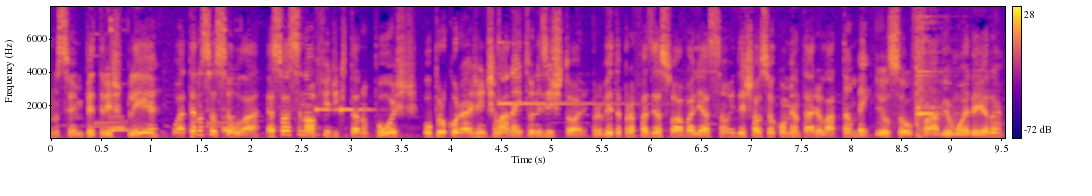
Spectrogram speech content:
no seu MP3 player ou até no seu celular, é só assinar o feed que tá no post ou procurar a gente lá na iTunes Store. Aproveita para fazer a sua avaliação e deixar o seu comentário lá também. Eu sou o Fábio Moreira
